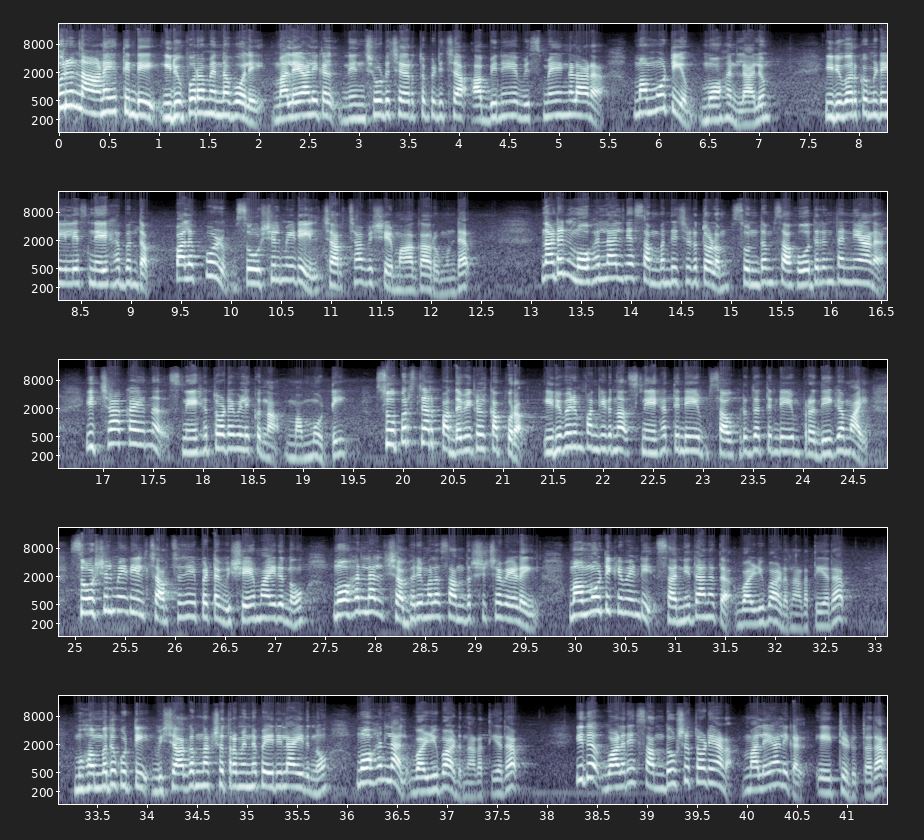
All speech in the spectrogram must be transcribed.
ഒരു നാണയത്തിന്റെ ഇരുപുറം എന്ന പോലെ മലയാളികൾ നെഞ്ചോട് ചേർത്ത് പിടിച്ച അഭിനയ വിസ്മയങ്ങളാണ് മമ്മൂട്ടിയും മോഹൻലാലും. ഇരുവർക്കുമിടയിലെ സ്നേഹബന്ധം പലപ്പോഴും സോഷ്യൽ മീഡിയയിൽ ചർച്ചാ വിഷയമാകാറുമുണ്ട്. നടൻ മോഹൻലാലിനെ സംബന്ധിച്ചിടത്തോളം സ്വന്തം സഹോദരൻ തന്നെയാണ് ഇച്ചാക്ക എന്ന് സ്നേഹത്തോടെ വിളിക്കുന്ന മമ്മൂട്ടി. സൂപ്പർ സ്റ്റാർ പദവികൾക്കപ്പുറം ഇരുവരും പങ്കിടുന്ന സ്നേഹത്തിന്റെയും സൗഹൃദത്തിന്റെയും പ്രതീകമായി സോഷ്യൽ മീഡിയയിൽ ചർച്ച ചെയ്യപ്പെട്ട വിഷയമായിരുന്നു മോഹൻലാൽ ശബരിമല സന്ദർശിച്ച വേളയിൽ മമ്മൂട്ടിക്ക് വേണ്ടി സന്നിധാനത്ത് വഴിപാട് നടത്തിയത്. മുഹമ്മദ് കുട്ടി വിശാഖം നക്ഷത്രം എന്ന പേരിലായിരുന്നു മോഹൻലാൽ വഴിപാട് നടത്തിയത്. ഇത് വളരെ സന്തോഷത്തോടെയാണ് മലയാളികൾ ഏറ്റെടുത്തത്.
